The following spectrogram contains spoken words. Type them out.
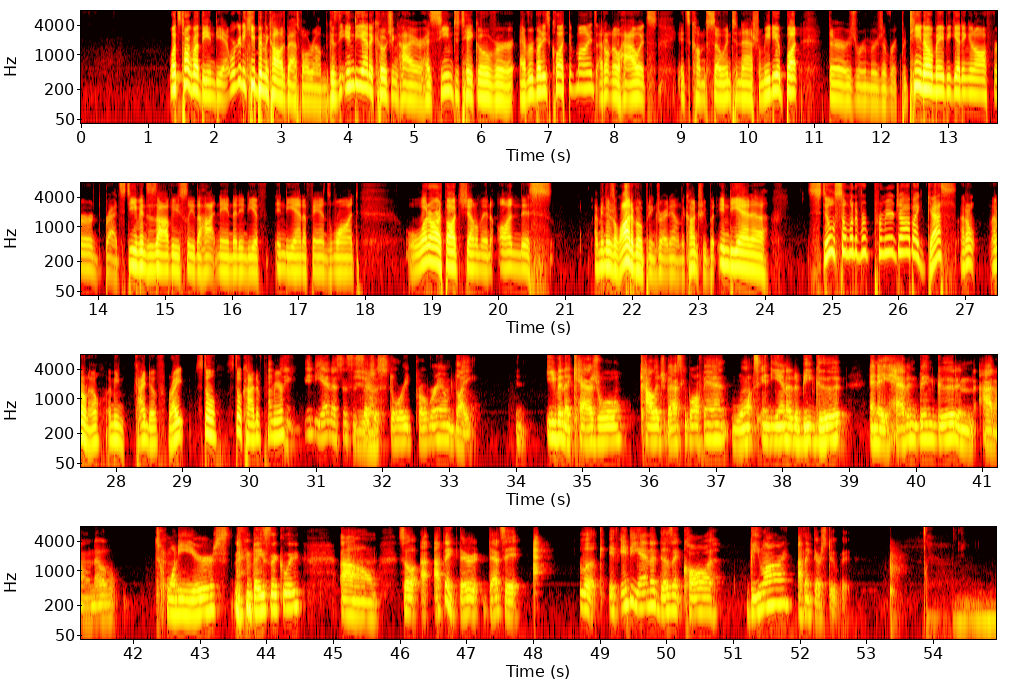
let's talk about the Indiana. We're going to keep in the college basketball realm because the Indiana coaching hire has seemed to take over everybody's collective minds. I don't know how it's it's come so into national media, but there's rumors of Rick Pitino maybe getting an offer. Brad Stevens is obviously the hot name that India Indiana fans want. What are our thoughts, gentlemen, on this? I mean, there's a lot of openings right now in the country, but Indiana still somewhat of a premier job, I guess. I don't I don't know. I mean, kind of, right? Still still kind of I premier. Indiana, since it's such a storied program, like even a casual college basketball fan wants Indiana to be good, and they haven't been good in I don't know, twenty years basically. Um, so I, I think they're that's it. I, look, if Indiana doesn't call Beilein, I think they're stupid. I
